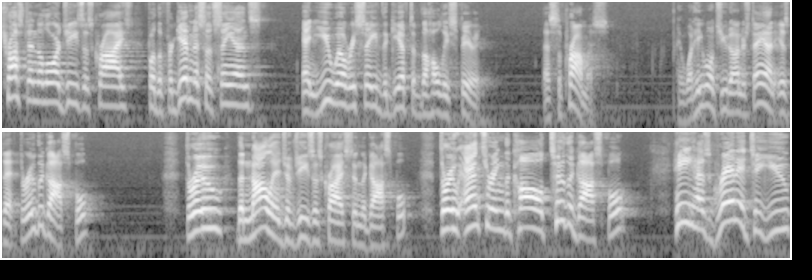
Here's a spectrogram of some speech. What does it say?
trust in the Lord Jesus Christ for the forgiveness of sins, and you will receive the gift of the Holy Spirit. That's the promise. And what he wants you to understand is that through the gospel, through the knowledge of Jesus Christ in the gospel, through answering the call to the gospel, he has granted to you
